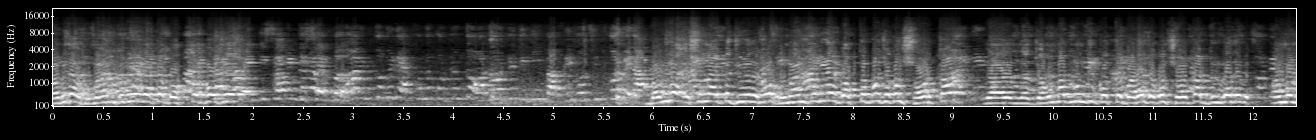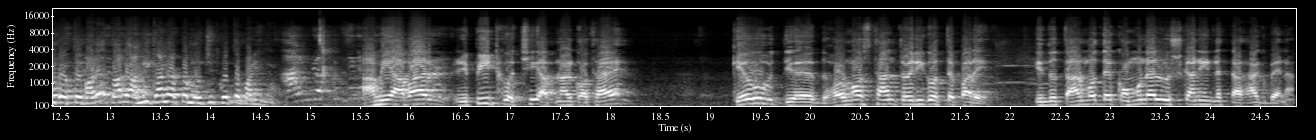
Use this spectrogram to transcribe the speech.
ববিতা, হুমায়ুন কবিরের একটা বক্তব্য যে কবির ববিতা এর সঙ্গে একটা জুড়ে দেখো, হুমায়ুন কবিরের বক্তব্য যখন সরকার জগন্নাথ মন্দির করতে পারে, যখন সরকার দুর্গাদেব অঙ্গন করতে পারে, তাহলে আমি কেন একটা মসজিদ করতে পারি না? আমি আবার রিপিট করছি আপনার কথায়। কেউ ধর্মস্থান তৈরি করতে পারে, কিন্তু তার মধ্যে কমিউনাল উস্কানি থাকবে না।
